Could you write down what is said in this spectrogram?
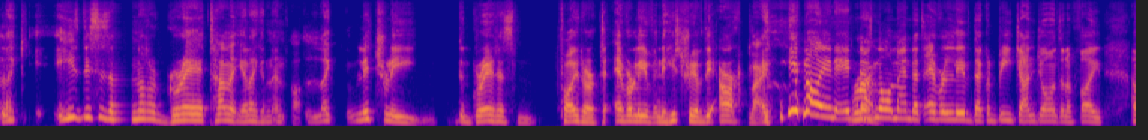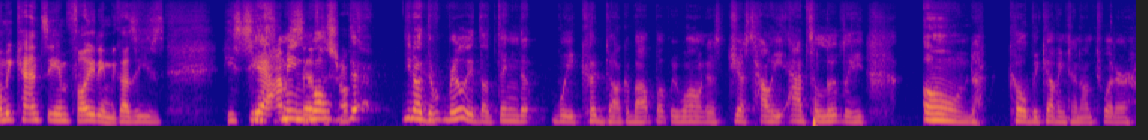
like, he's this is another great talent. You're like, an, like literally the greatest fighter to ever live in the history of the art. Like, you know, in, in, right. there's no man that's ever lived that could beat Jon Jones in a fight, and we can't see him fighting because he's he's yeah. I mean, well, the, you know, the really the thing that we could talk about, but we won't, is just how he absolutely owned Colby Covington on Twitter.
